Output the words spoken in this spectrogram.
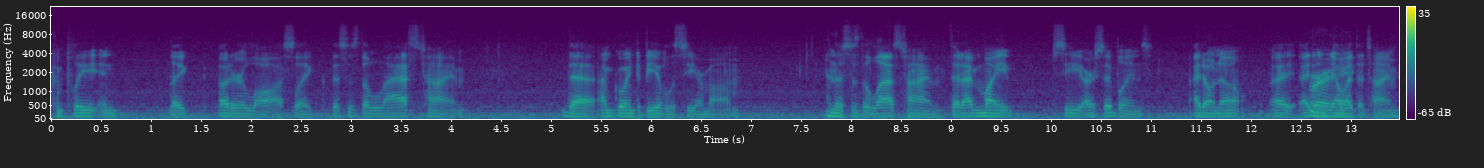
complete and like utter loss. Like this is the last time that I'm going to be able to see your mom, and this is the last time that I might see our siblings. I don't know. I, I didn't know at the time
